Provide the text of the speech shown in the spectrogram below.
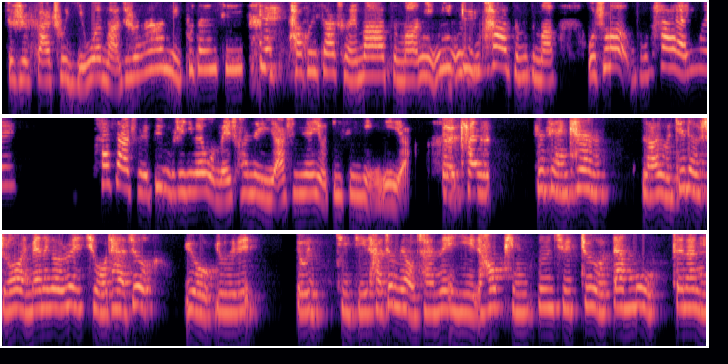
就是发出疑问嘛，就说啊你不担心它会下垂吗？怎么你你你不怕怎么怎么？我说不怕呀，因为它下垂并不是因为我没穿内衣，而是因为有地心引力呀。对，看之前看老友记的时候，里面那个瑞秋他就有有一有几集他就没有穿内衣，然后评论区就有弹幕在那里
